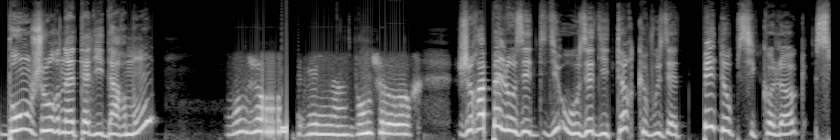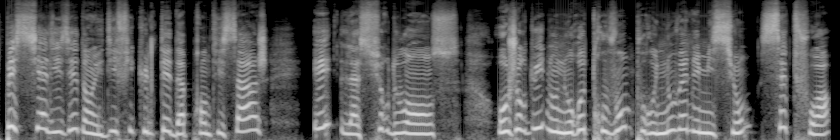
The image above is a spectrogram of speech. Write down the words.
Bonjour Nathalie Darmon. Bonjour Nadine, bonjour. Je rappelle aux, aux, éditeurs que vous êtes pédopsychologue spécialisé dans les difficultés d'apprentissage et la surdouance. Aujourd'hui, nous nous retrouvons pour une nouvelle émission, cette fois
